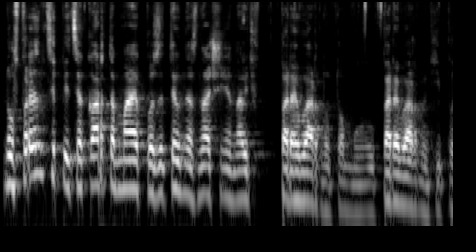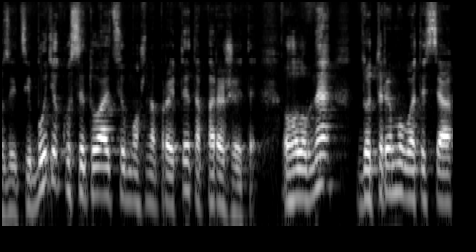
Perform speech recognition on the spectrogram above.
Ну, в принципі, ця карта має позитивне значення навіть в перевернутому, в перевернутій позиції. Будь-яку ситуацію можна пройти та пережити. Головне дотримуватися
